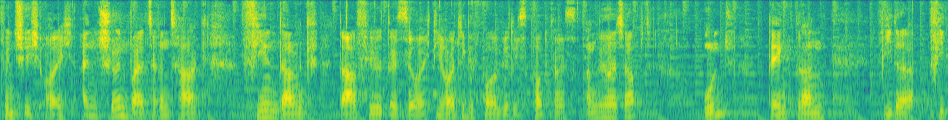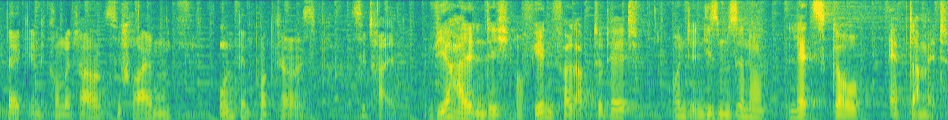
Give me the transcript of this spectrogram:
wünsche ich euch einen schönen weiteren Tag. Vielen Dank dafür, dass ihr euch die heutige Folge des Podcasts angehört habt und denkt dran, wieder Feedback in die Kommentare zu schreiben und den Podcast zu teilen. Wir halten dich auf jeden Fall up to date und in diesem Sinne, let's go, App damit.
